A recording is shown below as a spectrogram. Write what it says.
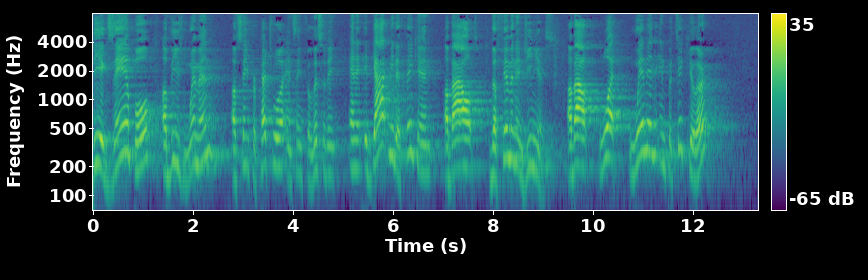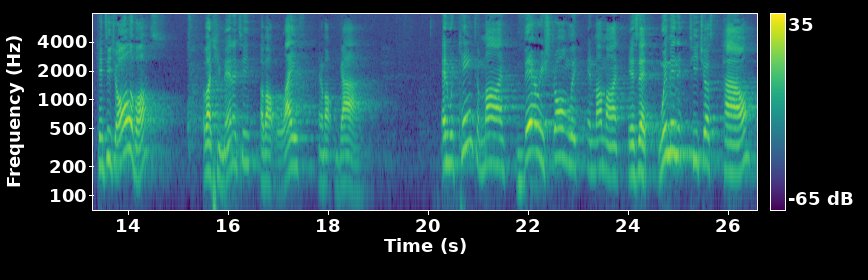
the example of these women of St. Perpetua and St. Felicity, and it, it got me to thinking about the feminine genius, about what women in particular can teach all of us about humanity, about life, and about God. And what came to mind very strongly in my mind is that women teach us how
